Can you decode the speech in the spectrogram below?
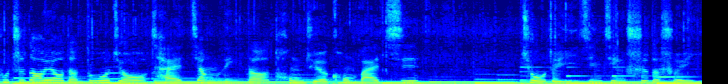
不知道要等多久才降临的痛觉空白期。就着已经浸湿的睡意，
